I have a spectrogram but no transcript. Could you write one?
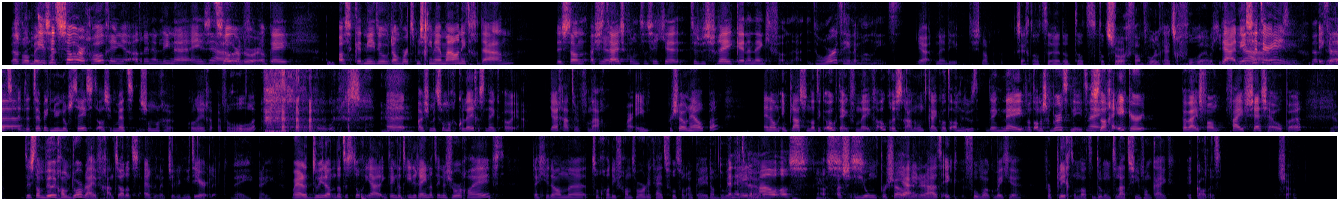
Best Dat- wel je zit zo erg hoog in je adrenaline en je zit Ja, zo erg door. oké, als ik het niet doe, dan wordt het misschien helemaal niet gedaan. Dus dan, als je Ja. thuis komt, dan zit je te bespreken en dan denk je van, nou, dit hoort helemaal niet. Ja, nee, die, die snap ik wel. Ik zeg dat, eh, dat, dat, dat zorgverantwoordelijkheidsgevoel, hè, wat je Ja, die Ja. zit erin. Dat, ik heb eh, het, dat heb ik nu nog steeds als ik met sommige collega's... Even. Rollen. Eh, als je met sommige collega's denkt... Oh ja, jij gaat er vandaag maar één persoon helpen. En dan in plaats van dat ik ook denk van... Nee, ik ga ook rustig aan doen, want kijk wat de ander doet. Denk nee, want anders gebeurt het niet. Nee. Dus dan ga ik er bij wijze van vijf, zes helpen. Ja. Dus dan wil je gewoon door blijven gaan. Terwijl dat is eigenlijk natuurlijk niet eerlijk. Nee, nee. Maar ja, dat doe je dan. Dat is toch... Ja, ik denk dat iedereen dat in de zorg al heeft. Dat je dan eh, toch wel die verantwoordelijkheid voelt van... Oké, dan doe ik en het wel. helemaal als, als, Als jong persoon, Ja. inderdaad. Ik voel me ook een beetje verplicht om dat te doen. Om te laten zien van, kijk, ik kan het. Of zo. van,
